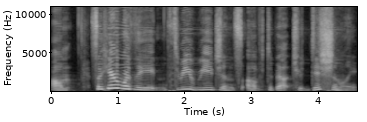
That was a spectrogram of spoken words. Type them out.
um, so here were the three regions of Tibet traditionally.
